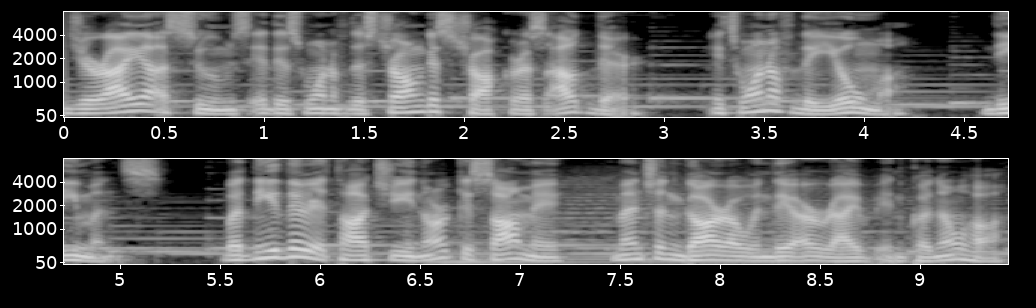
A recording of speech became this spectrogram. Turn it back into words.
Jiraiya assumes it is one of the strongest chakras out there. It's one of the Yoma, demons. But neither Itachi nor Kisame mention Gaara when they arrive in Konoha.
